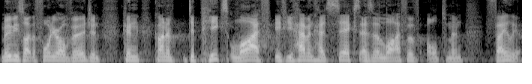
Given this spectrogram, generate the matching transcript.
Movies like The 40 Year Old Virgin can kind of depict life, if you haven't had sex, as a life of ultimate failure.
